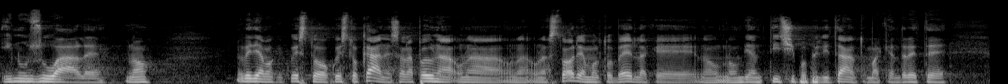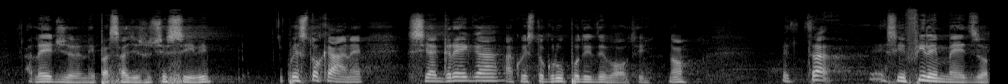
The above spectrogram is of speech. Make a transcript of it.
inusuale, no? Noi vediamo che questo, questo cane sarà poi una, una, una, una storia molto bella che non, non, vi anticipo più di tanto, ma che andrete a leggere nei passaggi successivi, questo cane si aggrega a questo gruppo di devoti, no? tra, si infila in mezzo.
